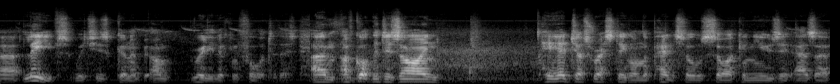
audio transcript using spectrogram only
uh, leaves, which is going to be, I'm really looking forward to this. Um, I've got the design here just resting on the pencils so I can use it as a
